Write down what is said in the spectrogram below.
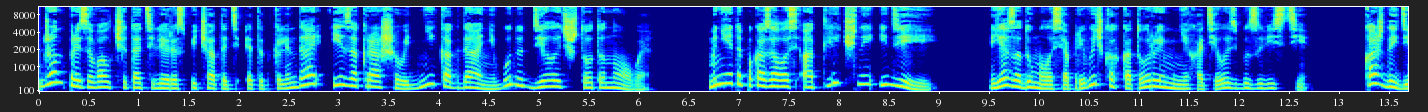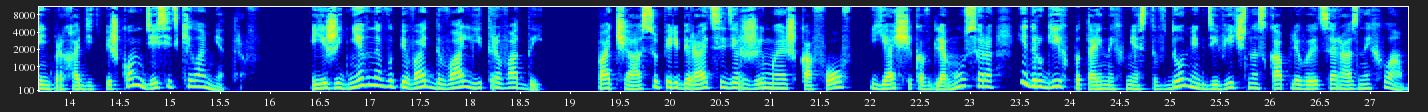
Джон призывал читателей распечатать этот календарь и закрашивать дни, когда они будут делать что-то новое. Мне это показалось отличной идеей. Я задумалась о привычках, которые мне хотелось бы завести. Каждый день проходить пешком 10 километров. Ежедневно выпивать 2 литра воды. По часу перебирать содержимое шкафов, ящиков для мусора и других потайных мест в доме, где вечно скапливается разный хлам.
